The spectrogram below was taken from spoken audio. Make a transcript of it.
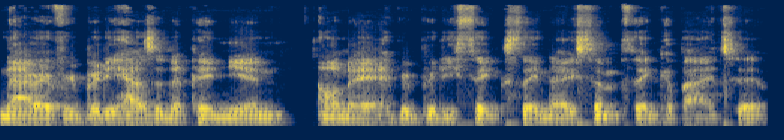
now everybody has an opinion on it. Everybody thinks they know something about it.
